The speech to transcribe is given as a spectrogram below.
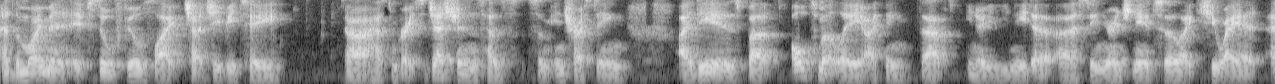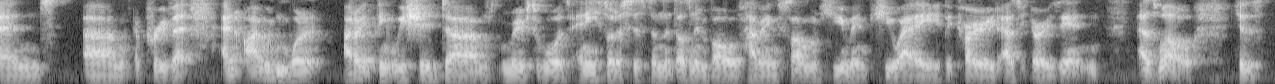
at the moment it still feels like ChatGPT uh, has some great suggestions, has some interesting ideas, but ultimately, I think that you know you need a, a senior engineer to like QA it and um, approve it. And I wouldn't want to. I don't think we should um, move towards any sort of system that doesn't involve having some human QA the code as it goes in as well, because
